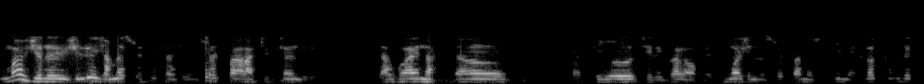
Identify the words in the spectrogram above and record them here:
Moi, je ne lui ai jamais souhaité ça. Je ne souhaite pas à quelqu'un d'avoir un accident cérébral, en fait. Moi, je ne le souhaite pas, mais je dis, mais lorsque vous êtes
